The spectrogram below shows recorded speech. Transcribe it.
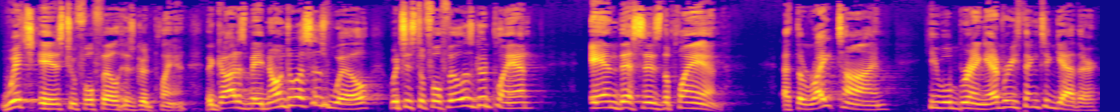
which is to fulfill his good plan. That God has made known to us his will, which is to fulfill his good plan, and this is the plan. At the right time, he will bring everything together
